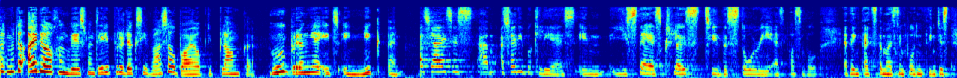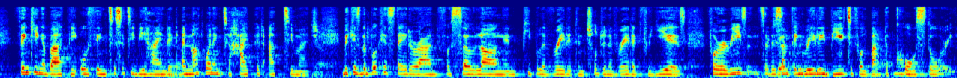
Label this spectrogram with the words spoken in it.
Dit moet 'n uitdaging wees want hierdie produksie was al baie op die planke. Hoe bring jy iets uniek in? As jy is um as jy die boek lees en you stay as close to the story as possible. I think that's the most important thing just thinking about the authenticity behind it yeah. and not wanting to hype it up too much yeah. because the book has stayed around for so long and people have read it and children have read it for years for a reason. So there's exactly. something really beautiful about yeah. the core story.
